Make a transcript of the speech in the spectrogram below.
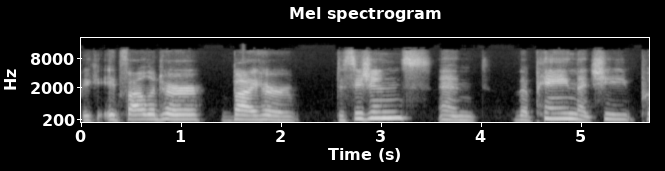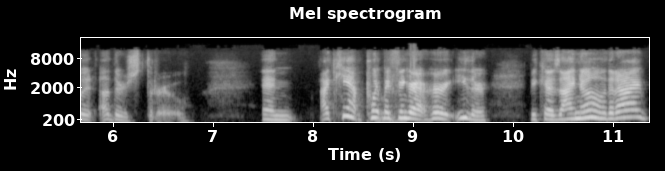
It followed her by her decisions and the pain that she put others through. And I can't point my finger at her either because I know that I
